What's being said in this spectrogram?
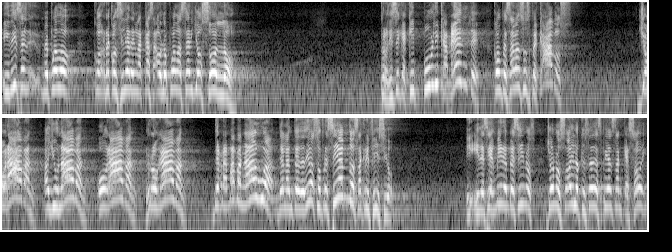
y dice, me puedo reconciliar en la casa o lo puedo hacer yo solo. Pero dice que aquí públicamente confesaban sus pecados lloraban, ayunaban, oraban, rogaban, derramaban agua delante de Dios ofreciendo sacrificio. Y, decían, miren vecinos, yo no soy lo que ustedes piensan que soy.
